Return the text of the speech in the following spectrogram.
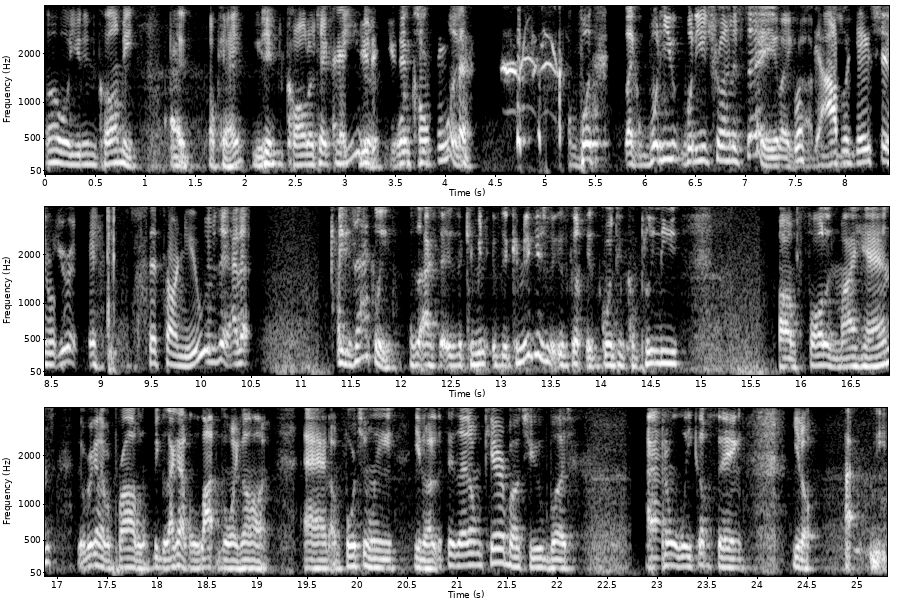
Oh, well, you didn't call me. I okay. You didn't call or text me You either. didn't- you didn't call me? What's like? What are you? What are you trying to say? Like, What's I the mean, obligation? If you're, if, sits on you know you what I'm saying? Uh, exactly. As I said, is the commu- if the communication is going is going to completely um, fall in my hands, then we're gonna have a problem because I got a lot going on, and unfortunately, you know, let's say that I don't care about you, but I don't wake up saying, you know. I,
